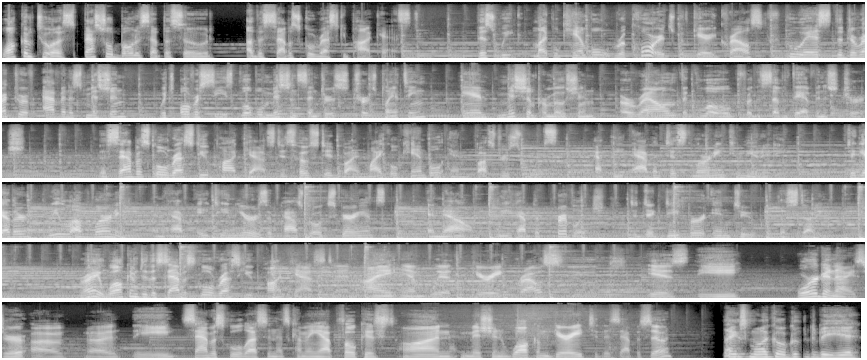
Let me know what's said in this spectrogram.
Welcome to a special bonus episode of the Sabbath School Rescue Podcast. This week, Michael Campbell records with Gary Krause, who is the director of Adventist Mission, which oversees global mission centers, church planting, and mission promotion around the globe for the Seventh day Adventist Church. The Sabbath School Rescue podcast is hosted by Michael Campbell and Buster Swoops at the Adventist Learning Community. Together, we love learning and have 18 years of pastoral experience, and now we have the privilege to dig deeper into the study. All right, welcome to the Sabbath School Rescue podcast, and I am with Gary Krause, who is the organizer of uh, the Sabbath School lesson that's coming up focused on mission. Welcome, Gary, to this episode. Thanks, Michael. Good to be here.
